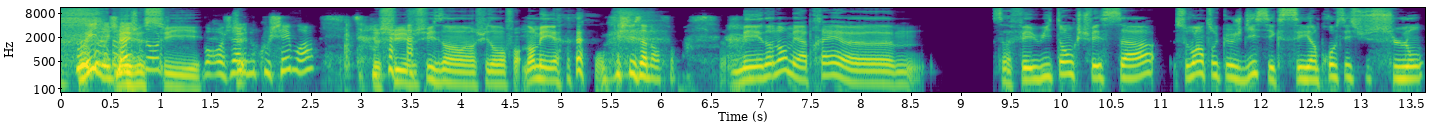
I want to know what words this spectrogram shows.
Oui, les Mais jeunes. je donc. suis, Bon, je vais je- me coucher moi. je suis, je suis un, je suis un enfant. Non mais, je suis un enfant. mais non non mais après, euh, ça fait 8 ans que je fais ça. Souvent un truc que je dis, c'est que c'est un processus long,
